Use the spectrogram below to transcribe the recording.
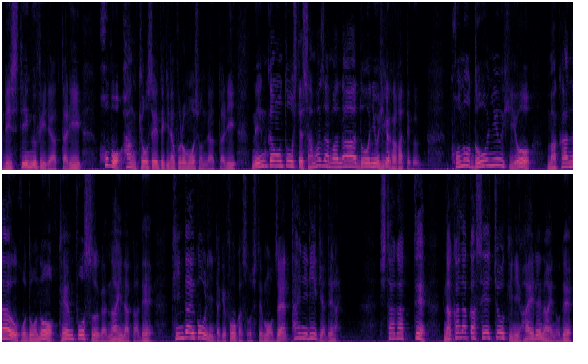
リスティングフィーであったりほぼ反強制的なプロモーションであったり年間を通してさまざまな導入費がかかってくるこの導入費を賄うほどの店舗数がない中で近代小売にだけフォーカスをしても絶対に利益が出ない。したがってなかなか成長期に入れないので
